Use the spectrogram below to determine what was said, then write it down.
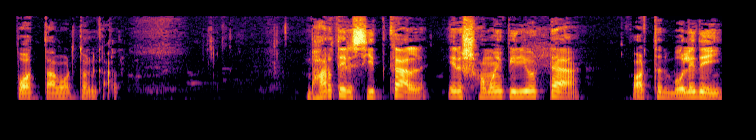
প্রত্যাবর্তনকাল। ভারতের শীতকাল এর সময় পিরিয়ডটা অর্থাৎ বলে দেই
